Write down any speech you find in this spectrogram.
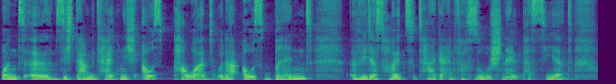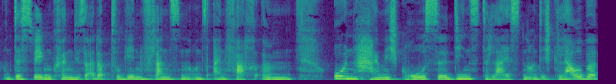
und äh, sich damit halt nicht auspowert oder ausbrennt, wie das heutzutage einfach so schnell passiert. Und deswegen können diese adaptogenen Pflanzen uns einfach ähm, unheimlich große Dienste leisten. Und ich glaube,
